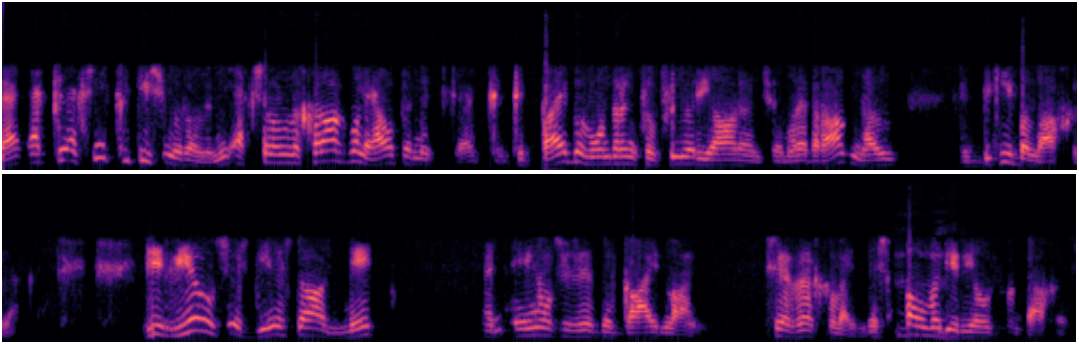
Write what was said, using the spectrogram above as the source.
Ek ek is nie krities oor hulle nie. Ek sal hulle graag wil help en ek ek, ek het baie bewondering vir vroeë jare en so, maar dit raak nou 'n bietjie belaglik. Die reëls is deesdae net in Engels is dit the guideline. Se riglyn. Dis al wat die reël vandag is.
